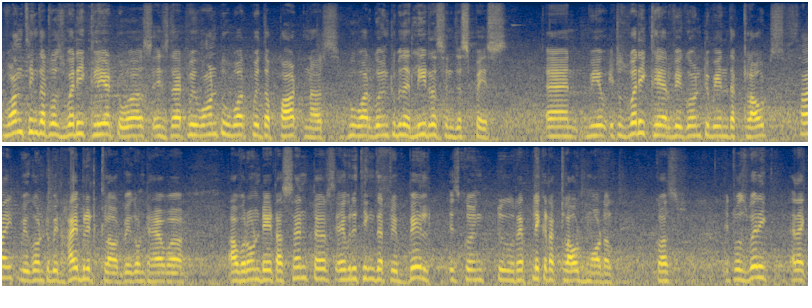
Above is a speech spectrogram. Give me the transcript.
one thing that was very clear to us is that we want to work with the partners who are going to be the leaders in this space. And we, it was very clear we're going to be in the cloud side, we're going to be in hybrid cloud, we're going to have a, our own data centers, everything that we built is going to replicate a cloud model. Because it was very, like,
